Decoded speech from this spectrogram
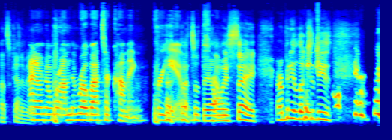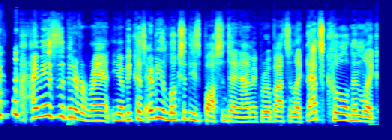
that's kind of it. I don't know, Ron. The robots are coming for you. that's what they so. always say. Everybody looks at these. I mean, this is a bit of a rant, you know, because everybody looks at these Boston Dynamic robots and like that's cool, and then like,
